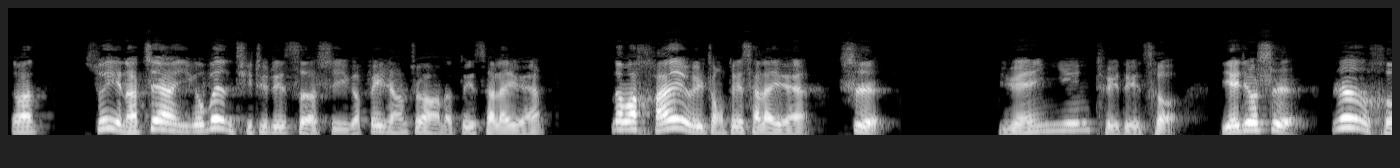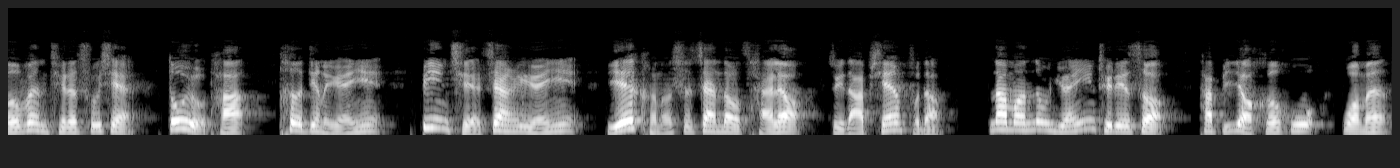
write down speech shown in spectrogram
对吧？所以呢，这样一个问题推对策是一个非常重要的对策来源。那么还有一种对策来源是原因推对策。也就是任何问题的出现都有它特定的原因，并且这样一个原因也可能是占到材料最大篇幅的。那么弄原因推对策，它比较合乎我们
